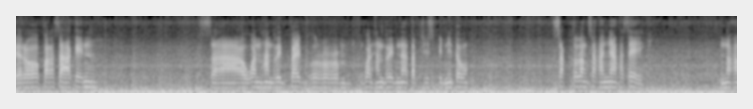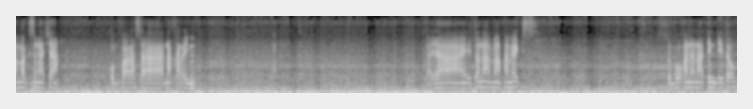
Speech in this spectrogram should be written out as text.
Pero para sa akin sa 105 or 100 na top speed nito sakto lang sa kanya kasi nakamags nga siya kumpara sa nakarim. Kaya ito na mga kamex subukan na natin dito.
